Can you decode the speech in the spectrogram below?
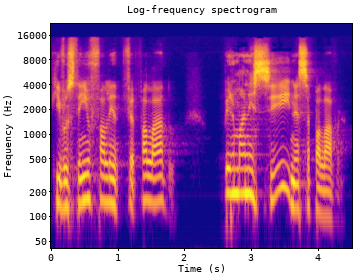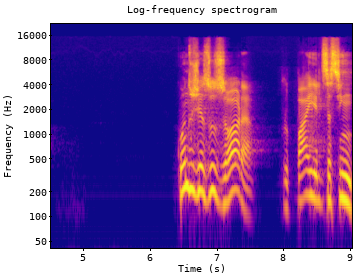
que vos tenho falado. Permanecei nessa palavra. Quando Jesus ora para o Pai, ele diz assim:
